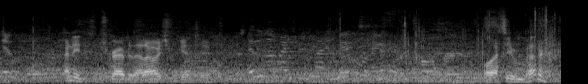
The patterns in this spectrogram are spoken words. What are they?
Yeah. I need to subscribe to that. I always forget to. Well, that's even better.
